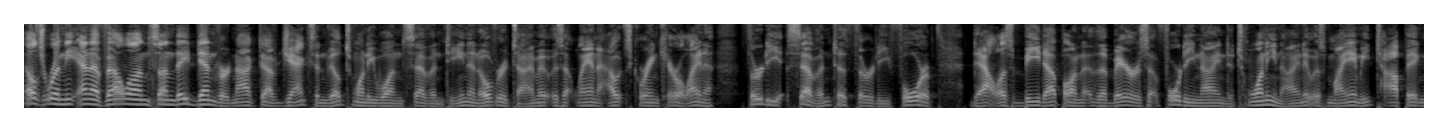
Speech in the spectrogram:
Elsewhere in the NFL on Sunday, Denver knocked off Jacksonville 21 17. In overtime, it was Atlanta outscoring Carolina 37 to 34. Dallas beat up on the Bears 49 to 29. It was Miami topping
